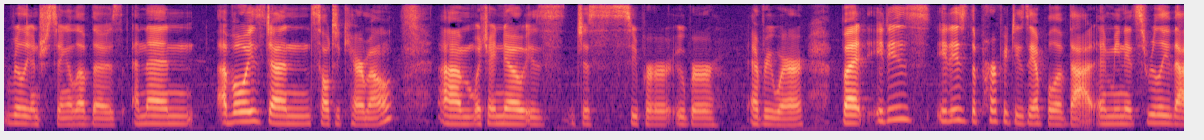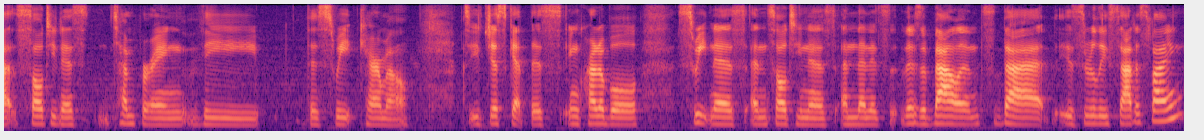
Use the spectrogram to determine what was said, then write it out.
really interesting. I love those. And then I've always done salted caramel, um, which I know is just super uber everywhere, but it is it is the perfect example of that. I mean, it's really that saltiness tempering the the sweet caramel. So you just get this incredible sweetness and saltiness, and then it's there's a balance that is really satisfying.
